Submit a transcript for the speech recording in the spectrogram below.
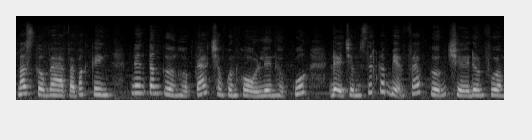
Moscow và Bắc Kinh nên tăng cường hợp tác trong khuôn khổ Liên Hợp Quốc để chấm dứt các biện pháp cưỡng chế đơn phương.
